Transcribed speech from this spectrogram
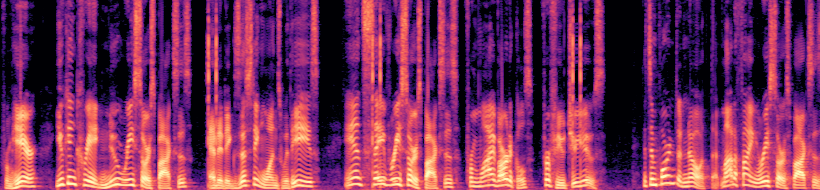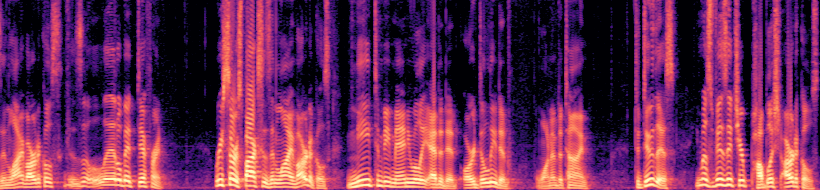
From here, you can create new resource boxes, edit existing ones with ease, and save resource boxes from live articles for future use. It's important to note that modifying resource boxes in live articles is a little bit different. Resource boxes and live articles need to be manually edited or deleted one at a time. To do this, you must visit your published articles,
